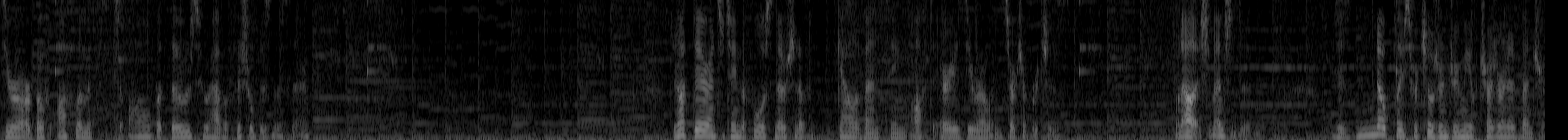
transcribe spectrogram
Zero are both off limits to all but those who have official business there. Do not dare entertain the foolish notion of gallivanting off to Area Zero in search of riches. Well, now that she mentions it, it is no place for children dreaming of treasure and adventure.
